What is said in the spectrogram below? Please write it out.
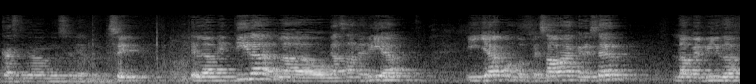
castigada muy seriamente. Sí, que la mentira, la holgazanería, y ya cuando empezaban a crecer, la bebida,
